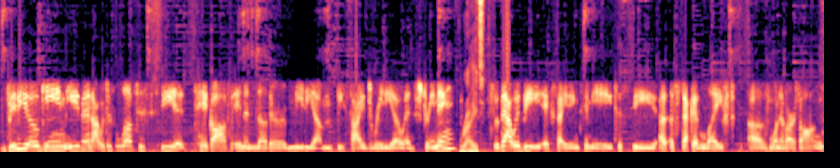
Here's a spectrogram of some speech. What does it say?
video game, even. I would just love to see it take off in another medium besides radio and streaming. Right. So that would be exciting to me to see a, a second life of one of our songs.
